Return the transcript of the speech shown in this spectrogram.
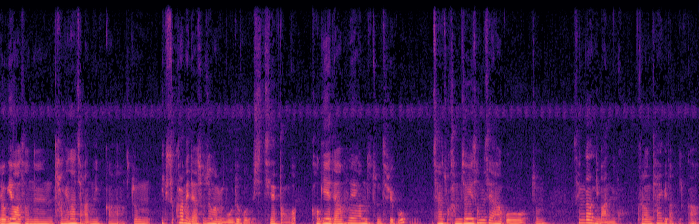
여기 와서는 당연하지 않으니까 좀 익숙함에 대한 소중함을 모르고 시- 지냈던 거 거기에 대한 후회감도 좀 들고 제가 좀 감정이 섬세하고 좀 생각이 많고 그런 타입이다 보니까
